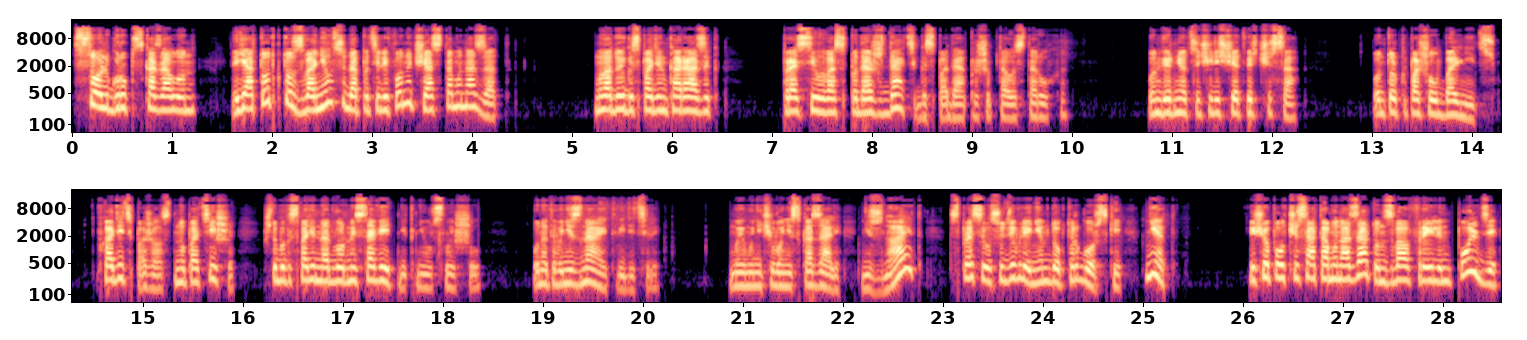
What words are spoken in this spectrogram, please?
«Сольгрупп», — сказал он, — «я тот, кто звонил сюда по телефону час тому назад». Молодой господин Каразык просил вас подождать, господа», — прошептала старуха. «Он вернется через четверть часа. Он только пошел в больницу. Входите, пожалуйста, но потише, чтобы господин надворный советник не услышал. Он этого не знает, видите ли. Мы ему ничего не сказали. Не знает? — спросил с удивлением доктор Горский. Нет. Еще полчаса тому назад он звал Фрейлин Польди,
